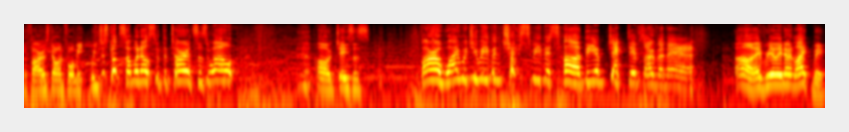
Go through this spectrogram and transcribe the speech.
The fire is going for me. We just got someone else with the turrets as well. Oh, Jesus. Pharah, why would you even chase me this hard? The objective's over there. Oh, they really don't like me.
